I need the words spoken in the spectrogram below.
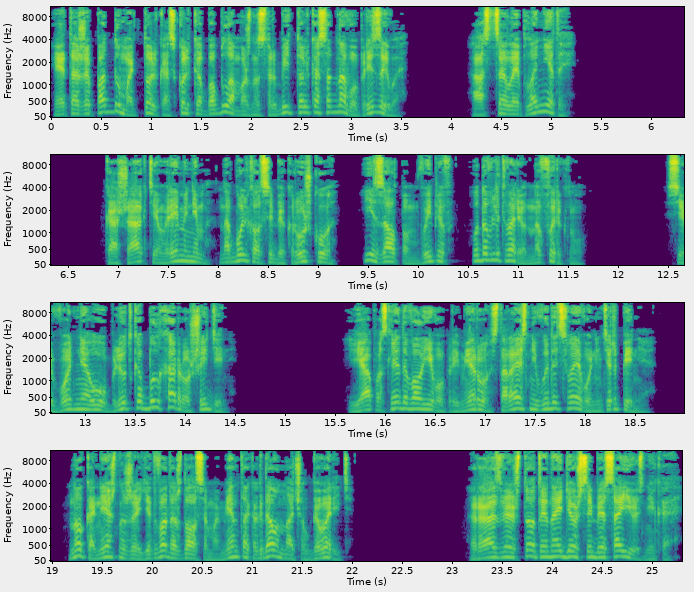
Это же подумать только, сколько бабла можно срубить только с одного призыва. А с целой планеты. Кошак тем временем набулькал себе кружку и, залпом выпив, удовлетворенно фыркнул. Сегодня у ублюдка был хороший день. Я последовал его примеру, стараясь не выдать своего нетерпения. Но, конечно же, едва дождался момента, когда он начал говорить. Разве что ты найдешь себе союзника.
